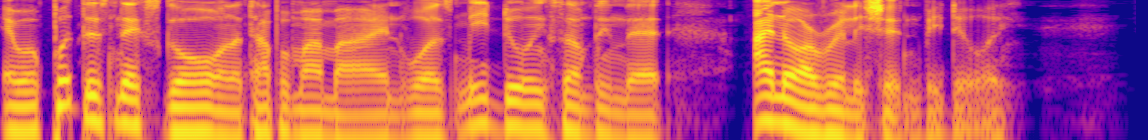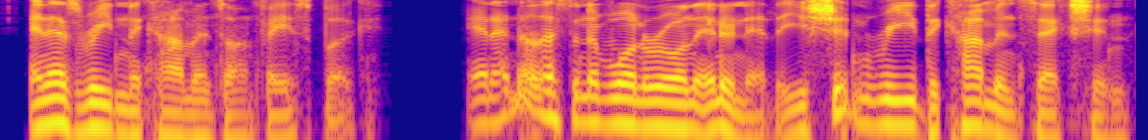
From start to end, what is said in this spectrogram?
And what put this next goal on the top of my mind was me doing something that I know I really shouldn't be doing. And that's reading the comments on Facebook. And I know that's the number one rule on the internet that you shouldn't read the comment section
